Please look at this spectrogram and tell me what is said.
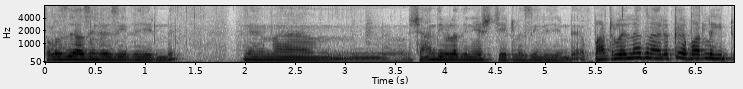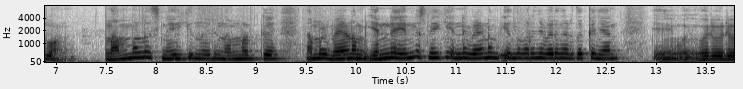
തുളസിദാസിന്റെ ഒരു സീരിയൽ ചെയ്തിട്ടുണ്ട്. പിന്നെ ശാന്തിവിള ദിനേഷ് ചെയ്തിട്ടുള്ള സീരിയൽ ചെയ്തിട്ടുണ്ട്. പാട്ടുകളെല്ലാത്തിനും അതിലൊക്കെ പാട്ടുകൾ ഹിറ്റുമാണ് നമ്മൾ സ്നേഹിക്കുന്നവർ നമ്മൾക്ക് നമ്മൾ വേണം എന്നെ എന്നെ സ്നേഹിക്കുക എന്നെ വേണം എന്ന് പറഞ്ഞ് വരുന്നിടത്തൊക്കെ ഞാൻ ഒരു ഒരു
